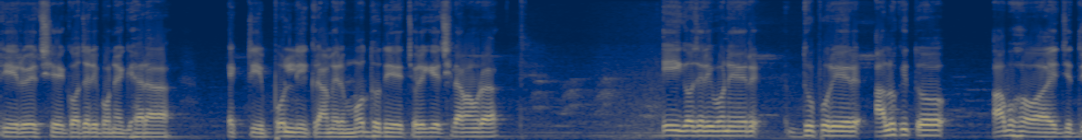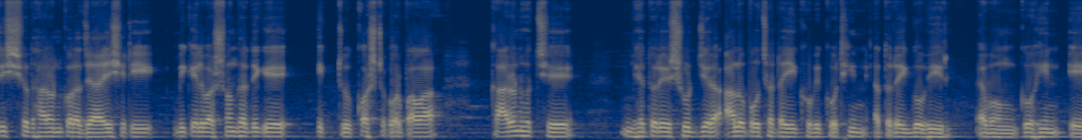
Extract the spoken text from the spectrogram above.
দিয়ে রয়েছে গজারি বনে ঘেরা একটি পল্লী গ্রামের মধ্য দিয়ে চলে গিয়েছিলাম আমরা। এই গজারি বনের দুপুরের আলোকিত আবহাওয়ায় যে দৃশ্য ধারণ করা যায়, সেটি বিকেল বা সন্ধ্যার দিকে একটু কষ্টকর পাওয়া। কারণ হচ্ছে, ভেতরে সূর্যের আলো পৌঁছাটাই খুবই কঠিন, এতটাই গভীর এবং গহীন এ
